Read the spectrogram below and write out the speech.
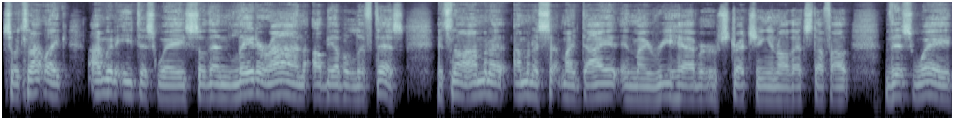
So it's not like I'm going to eat this way, so then later on I'll be able to lift this. It's no, I'm gonna I'm gonna set my diet and my rehab or stretching and all that stuff out this way,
